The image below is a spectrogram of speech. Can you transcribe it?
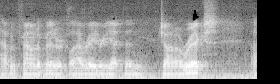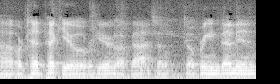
haven't found a better collaborator yet than Jano Rix uh, or Ted Pecchio over here, who I've got. So, so bringing them in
